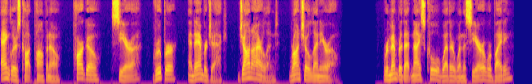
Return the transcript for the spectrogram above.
anglers caught pompano, pargo, sierra, grouper, and amberjack, John Ireland, Rancho Leonero. Remember that nice cool weather when the Sierra were biting?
